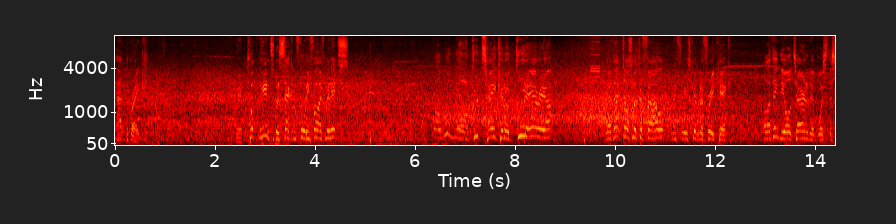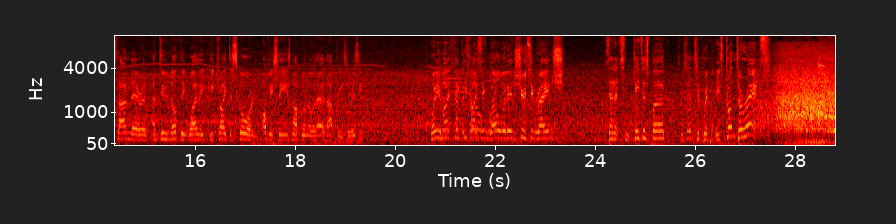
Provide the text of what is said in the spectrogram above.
at the break. We're promptly into the second 45 minutes. Well, Oh, good take in a good area. Yeah, that does look a foul. Referee's given a free kick. Well, I think the alternative was to stand there and, and do nothing while he, he tried to score. And obviously, he's not going to allow that, Peter, is he? Well, you might think he's icing well within shooting range. Zenit St. Petersburg presented with... He's gone direct! Oh,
